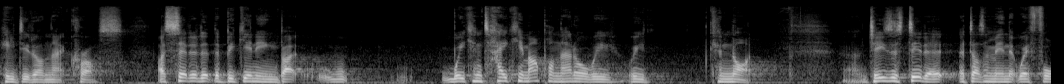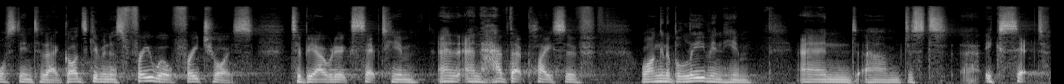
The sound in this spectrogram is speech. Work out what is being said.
he did on that cross. I said it at the beginning, but we can take him up on that or we, we cannot. Uh, Jesus did it, it doesn't mean that we're forced into that. God's given us free will, free choice to be able to accept him and, and have that place of well, I'm going to believe in him and um, just uh, accept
